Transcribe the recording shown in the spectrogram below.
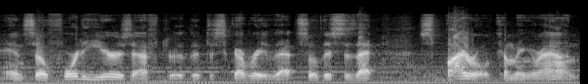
And so 40 years after the discovery of that, so this is that spiral coming around.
